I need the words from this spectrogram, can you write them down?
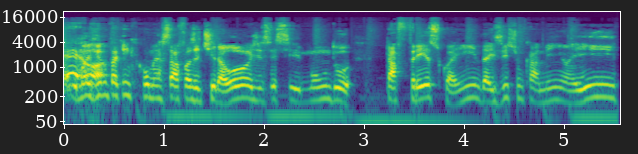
é, imagina para quem que começar a fazer tira hoje, se esse mundo tá fresco ainda, existe um caminho aí,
